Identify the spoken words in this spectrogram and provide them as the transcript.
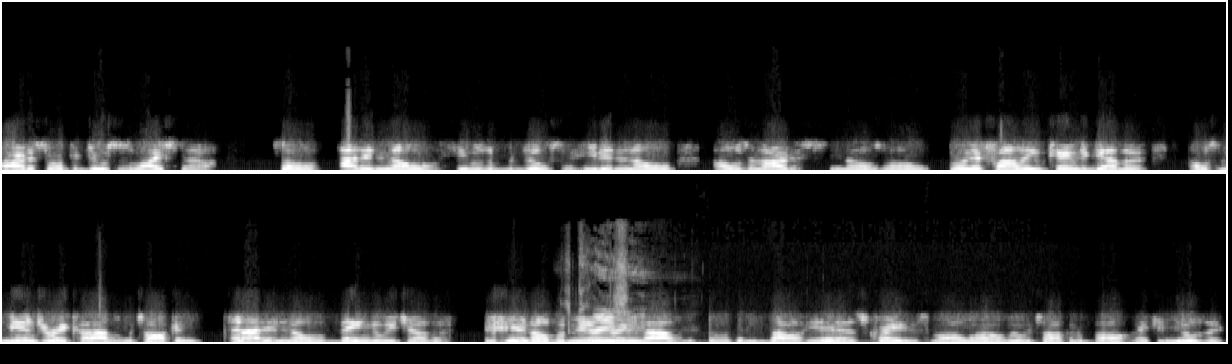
artist or a producer's lifestyle. So I didn't know he was a producer. He didn't know I was an artist. You know, so when it finally came together, I was me and Dre Cobbs were talking, and I didn't know they knew each other. You know, but me and Crazy. Dre Cobbs were talking about yeah, it's crazy small world. We were talking about making music.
